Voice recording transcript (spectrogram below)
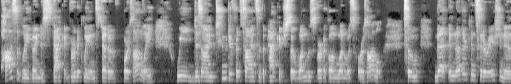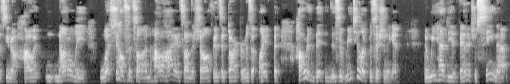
possibly going to stack it vertically instead of horizontally, we designed two different sides of the package. So one was vertical and one was horizontal. So that another consideration is, you know, how it not only what shelf it's on, how high it's on the shelf, is it dark or is it light, but how are the, is the retailer positioning it? And we had the advantage of seeing that.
